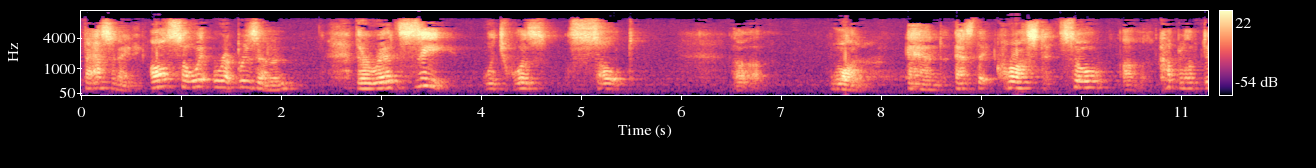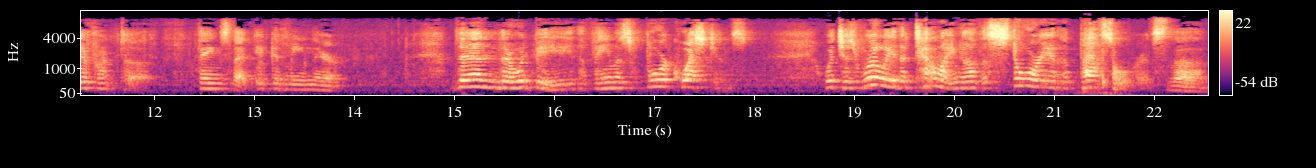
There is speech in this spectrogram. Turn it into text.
fascinating. Also, it represented The Red Sea, which was salt uh, water. And as they crossed it, so uh, a couple of different uh, things that it could mean there. Then there would be the famous four questions, which is really the telling of the story of the Passover. It's the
